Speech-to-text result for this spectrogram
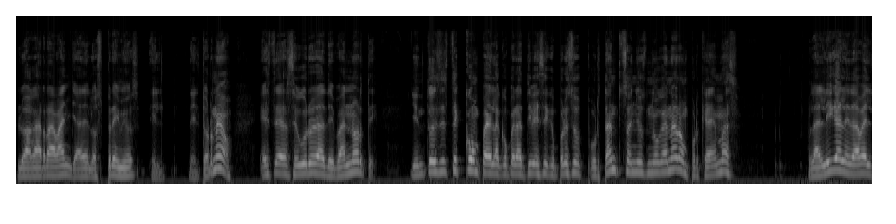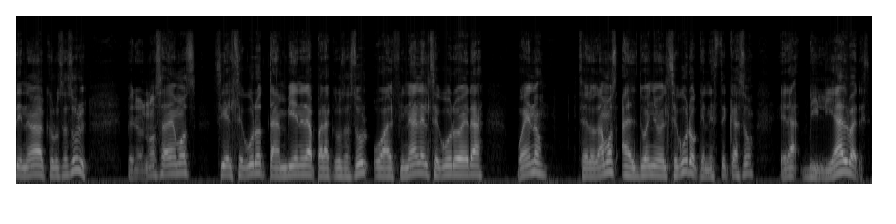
lo agarraban ya de los premios del, torneo. Este seguro era de Van Norte. Y entonces este compa de la cooperativa dice que por eso por tantos años no ganaron, porque además la liga le daba el dinero a Cruz Azul. Pero no sabemos si el seguro también era para Cruz Azul o al final el seguro era, bueno, se lo damos al dueño del seguro, que en este caso era Billy Álvarez.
